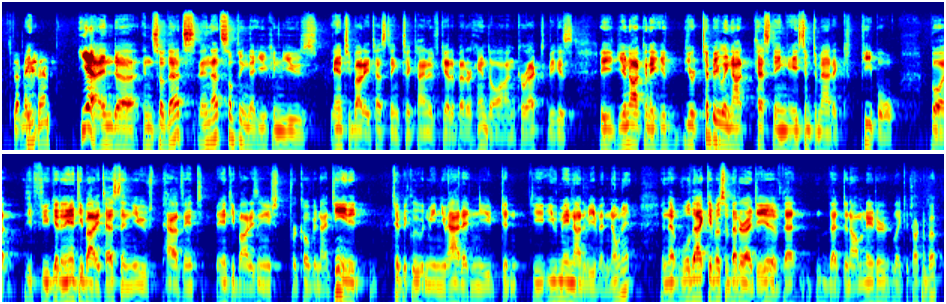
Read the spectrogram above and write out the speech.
Does that make sense? Yeah, and uh, and so that's and that's something that you can use antibody testing to kind of get a better handle on, correct? Because you're not going to you're typically not testing asymptomatic people but if you get an antibody test and you have antibodies in you for covid-19 it typically would mean you had it and you didn't you, you may not have even known it and that will that give us a better idea of that that denominator like you're talking about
